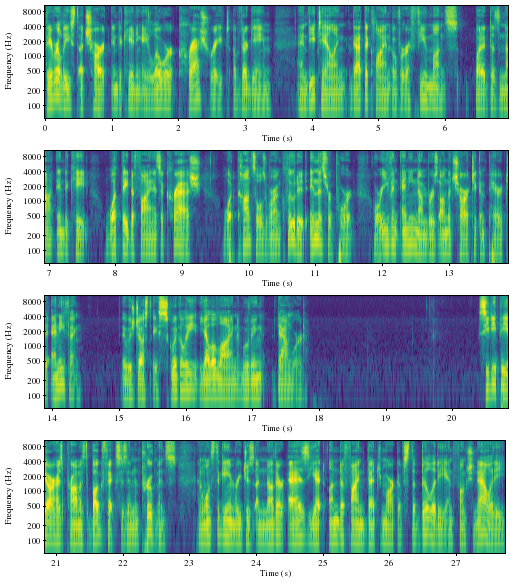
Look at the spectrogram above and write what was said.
they released a chart indicating a lower crash rate of their game and detailing that decline over a few months, but it does not indicate what they define as a crash, what consoles were included in this report, or even any numbers on the chart to compare to anything. It was just a squiggly yellow line moving downward. CDPR has promised bug fixes and improvements, and once the game reaches another as yet undefined benchmark of stability and functionality,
